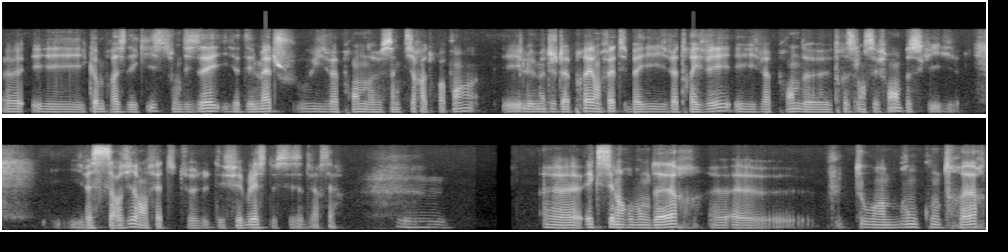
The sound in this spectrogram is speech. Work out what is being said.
Euh, et comme Prasdekis, on disait, il y a des matchs où il va prendre 5 tirs à 3 points. Et le match d'après, en fait, bah, il va driver et il va prendre euh, 13 lancers francs parce qu'il il va se servir en fait de- des faiblesses de ses adversaires. Euh, excellent rebondeur, euh, euh, plutôt un bon contreur,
